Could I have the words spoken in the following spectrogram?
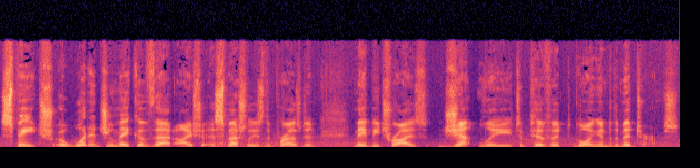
speech. Uh, what did you make of that, Aishah, especially as the president maybe tries gently to pivot going into the midterms?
